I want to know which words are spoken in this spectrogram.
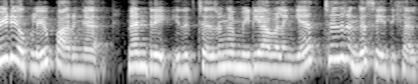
வீடியோக்களையும் பாருங்க. நன்றி இது சதுரங்க மீடியா வழங்கிய சதுரங்க செய்திகள்.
